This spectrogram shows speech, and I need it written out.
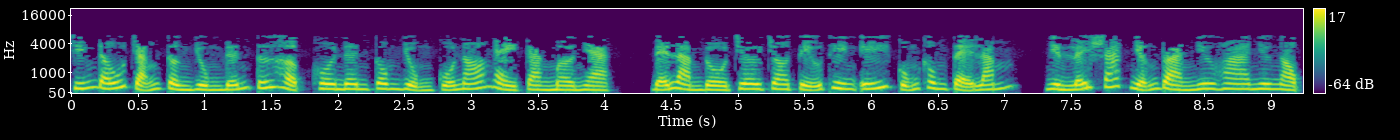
chiến đấu chẳng cần dùng đến tứ hợp khôi nên công dụng của nó ngày càng mờ nhạt, để làm đồ chơi cho tiểu thiên ý cũng không tệ lắm, nhìn lấy sát nhẫn đoàn như hoa như ngọc,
